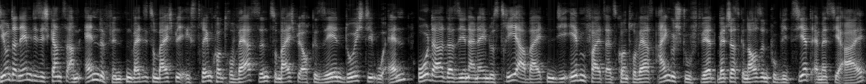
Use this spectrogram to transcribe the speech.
Die Unternehmen, die sich ganz am Ende finden, weil sie zum Beispiel extrem kontrovers sind, zum Beispiel auch gesehen durch die UN oder da sie in einer Industrie arbeiten, die ebenfalls als kontrovers eingestuft wird, welche das genau sind, publiziert MSCI,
